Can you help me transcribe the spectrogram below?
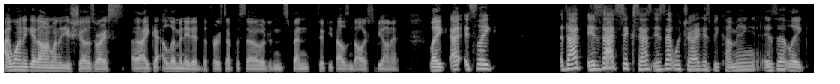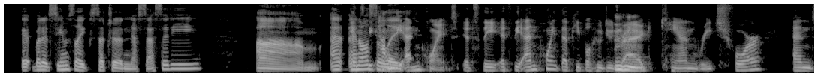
I want to get on one of these shows where uh, I get eliminated the first episode and spend fifty thousand dollars to be on it. Like uh, it's like that is that success? Is that what drag is becoming? Is it like? It, but it seems like such a necessity. Um, and, and it's also like the end point. It's the it's the end point that people who do Mhm. drag can reach for. And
